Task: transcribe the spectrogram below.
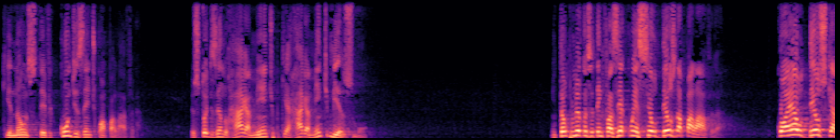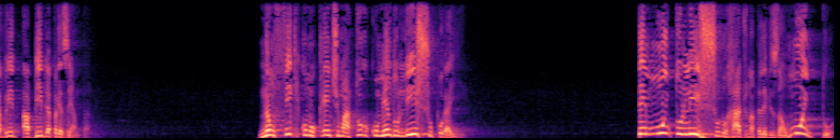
que não esteve condizente com a palavra. Eu estou dizendo raramente, porque é raramente mesmo. Então, a primeira coisa que você tem que fazer é conhecer o Deus da palavra. Qual é o Deus que a Bíblia apresenta? Não fique como crente maturo comendo lixo por aí. Tem muito lixo no rádio e na televisão, muito.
